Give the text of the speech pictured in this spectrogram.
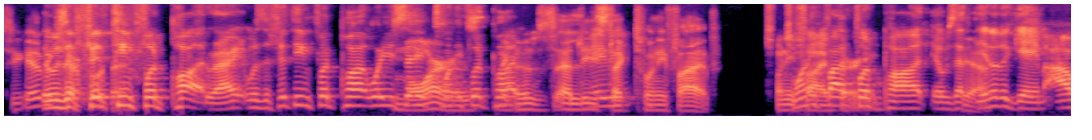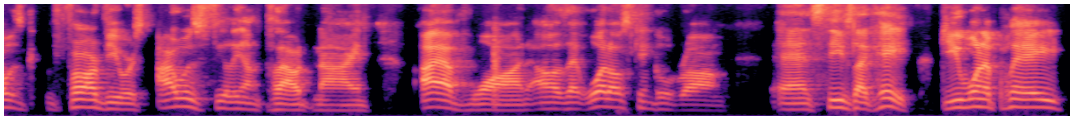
So you gotta It was a careful with that. 15 foot putt, right? It was a 15 foot putt. What do you say? More. 20 foot putt. It was at least maybe? like 25. 25, 25 30. foot putt. It was at Yeah. the end of the game. I was for our viewers, I was feeling on cloud nine. I have won. I was like, what else can go wrong? And Steve's like, hey, do you want to play,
